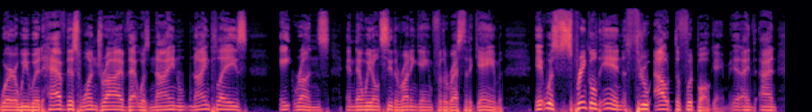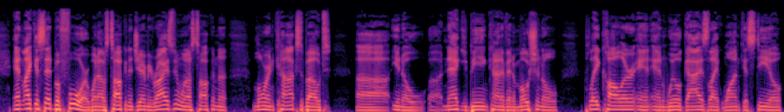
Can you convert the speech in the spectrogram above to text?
where we would have this one drive that was nine nine plays, eight runs, and then we don't see the running game for the rest of the game. It was sprinkled in throughout the football game, and and, and like I said before, when I was talking to Jeremy Reisman, when I was talking to Lauren Cox about uh, you know, uh, Nagy being kind of an emotional play caller and and will guys like Juan Castillo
